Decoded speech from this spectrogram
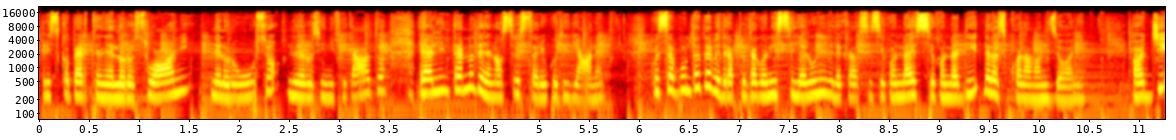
riscoperte nei loro suoni, nel loro uso, nel loro significato e all'interno delle nostre storie quotidiane. Questa puntata vedrà protagonisti gli alunni delle classi seconda e seconda D della scuola Manzoni. Oggi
